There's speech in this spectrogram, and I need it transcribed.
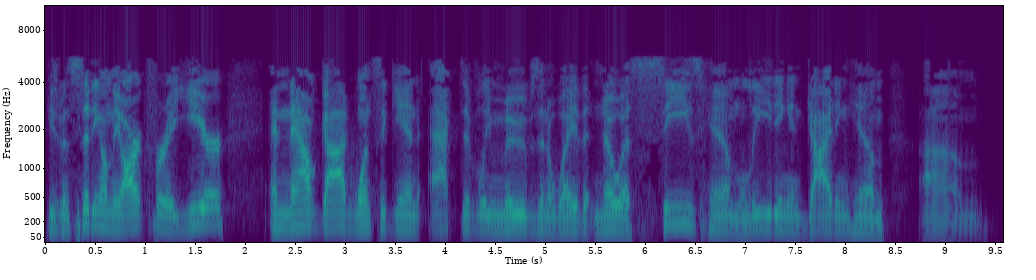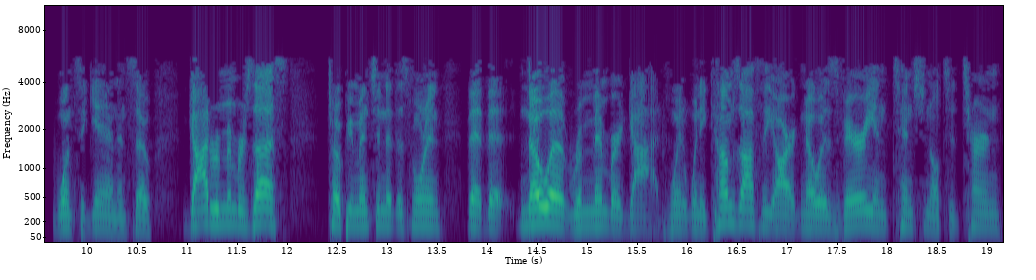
He's been sitting on the ark for a year and now God once again actively moves in a way that Noah sees him leading and guiding him um, once again. And so God remembers us. Topi mentioned it this morning that, that Noah remembered God. When, when he comes off the ark, Noah is very intentional to turn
